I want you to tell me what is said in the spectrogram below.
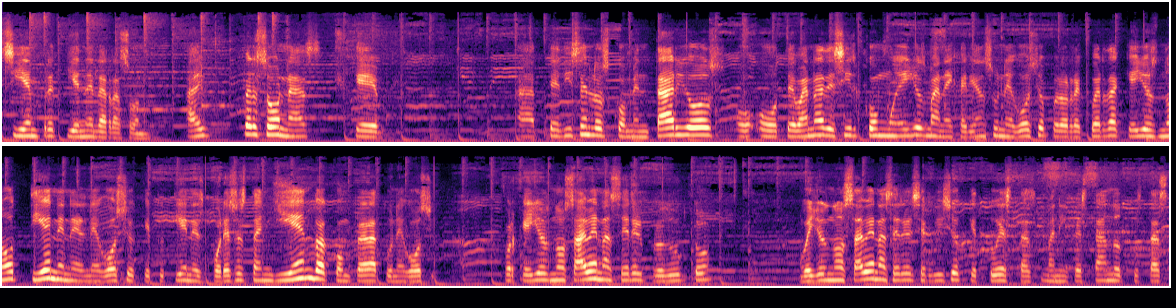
siempre tiene la razón. Hay personas que te dicen los comentarios o, te van a decir cómo ellos manejarían su negocio, pero recuerda que ellos no tienen el negocio que tú tienes, por eso están yendo a comprar a tu negocio, porque ellos no saben hacer el producto o ellos no saben hacer el servicio que tú estás manifestando, tú estás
